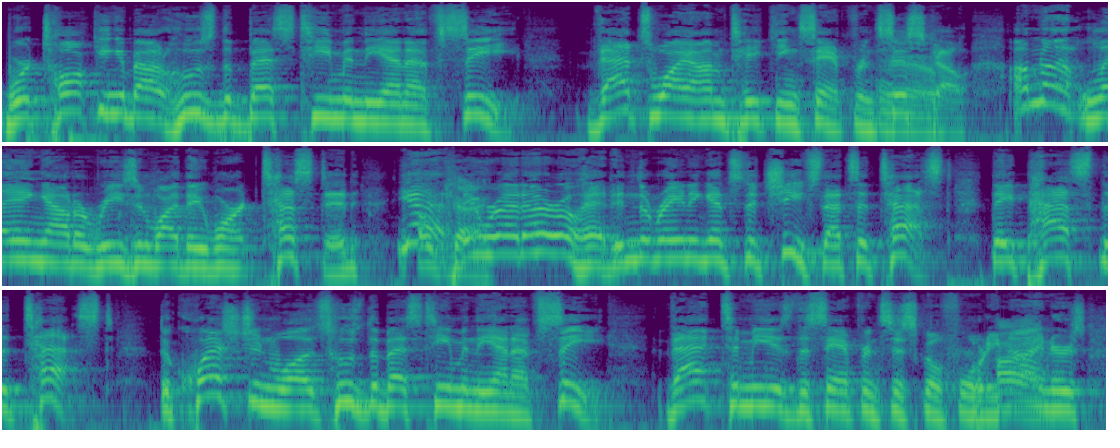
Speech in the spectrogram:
We're talking about who's the best team in the NFC. That's why I'm taking San Francisco. Yeah. I'm not laying out a reason why they weren't tested. Yeah, okay. they were at Arrowhead in the rain against the Chiefs. That's a test. They passed the test. The question was who's the best team in the NFC? That to me is the San Francisco 49ers right.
